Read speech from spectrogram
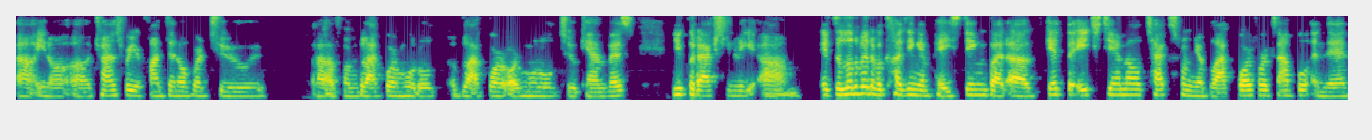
uh, you know, uh, transfer your content over to uh, from Blackboard Moodle, Blackboard or Moodle to Canvas, you could actually. Um, it's a little bit of a cutting and pasting, but uh, get the HTML text from your Blackboard, for example, and then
